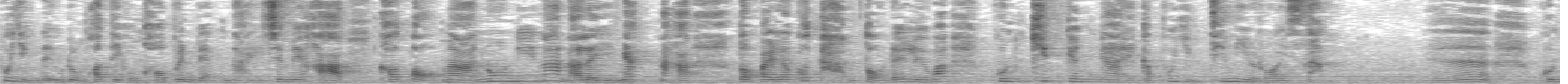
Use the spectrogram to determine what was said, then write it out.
ผู้หญิงในอุดมคติของเขาเป็นแบบไหนใช่ไหมคะเขาตอบมาโน่นนี่นั่นอะไรอย่างเงี้ยนะคะ ต่อไปเราก็ถามต่อได้เลยว่า คุณคิดยังไงกับผู้หญิงที่มีรอยสักคุณ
